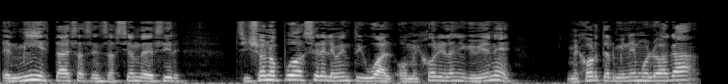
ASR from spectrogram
en mí está esa sensación de decir, si yo no puedo hacer el evento igual o mejor el año que viene, mejor terminémoslo acá,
